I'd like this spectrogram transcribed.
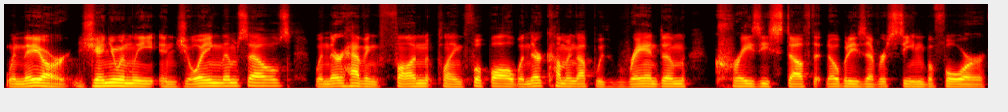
when they are genuinely enjoying themselves, when they're having fun playing football, when they're coming up with random, crazy stuff that nobody's ever seen before,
